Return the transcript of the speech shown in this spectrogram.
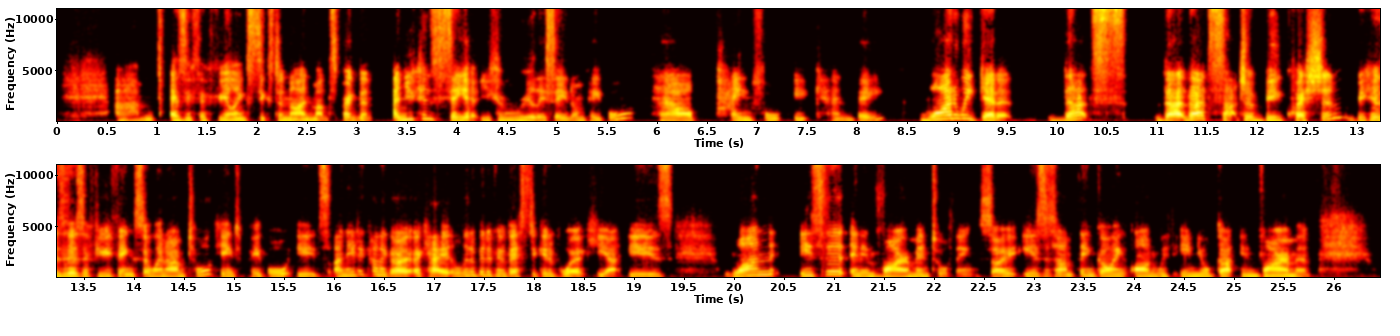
um, as if they're feeling six to nine months pregnant. And you can see it, you can really see it on people how painful it can be. Why do we get it? That's that that's such a big question because there's a few things. So when i'm talking to people it's i need to kind of go okay a little bit of investigative work here is one is it an environmental thing? So is something going on within your gut environment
